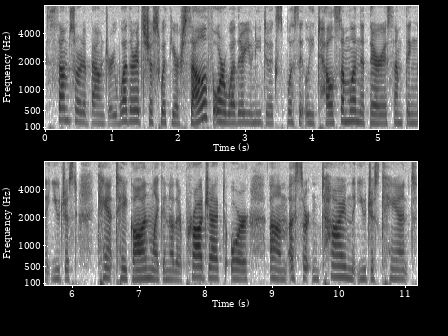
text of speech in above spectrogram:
some sort of boundary, whether it's just with yourself or whether you need to explicitly tell someone that there is something that you just can't take on, like another project or um, a certain time that you just can't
